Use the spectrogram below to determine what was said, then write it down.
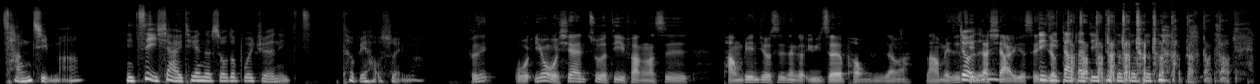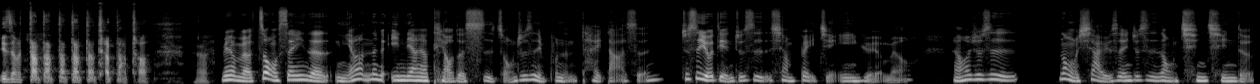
场景吗？你自己下雨天的时候都不会觉得你特别好睡吗？可是我因为我现在住的地方啊，是旁边就是那个雨遮棚，你知道吗？然后每次听到下雨的声音，就哒哒哒哒哒哒哒哒哒一直哒哒哒哒哒哒哒哒。没有没有，这种声音的你要那个音量要调的适中，就是你不能太大声，就是有点就是像背景音乐，有没有？然后就是那种下雨声音，就是那种轻轻的，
